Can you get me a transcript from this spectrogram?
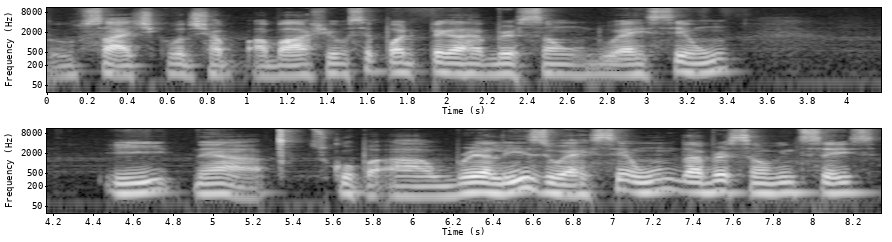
no, site que eu vou deixar abaixo, aí você pode pegar a versão do RC1 e, né, a, desculpa, a, o release, o RC1 da versão 26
